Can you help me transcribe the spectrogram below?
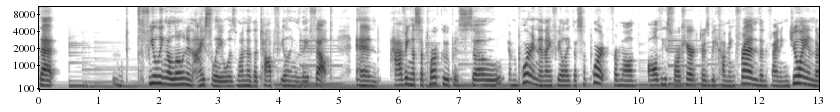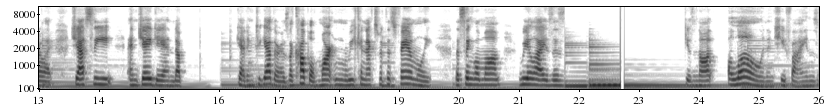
that feeling alone and isolated was one of the top feelings they felt. And having a support group is so important. And I feel like the support from all all these four characters becoming friends and finding joy in their life. Jesse and JJ end up getting together as a couple. Martin reconnects with his family. The single mom realizes she's not alone and she finds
